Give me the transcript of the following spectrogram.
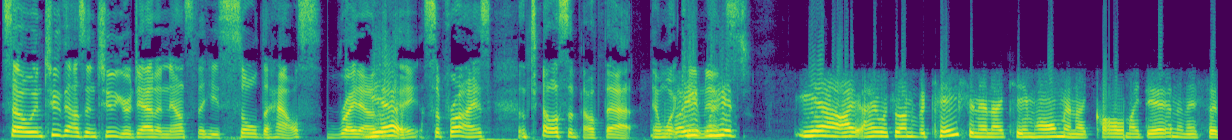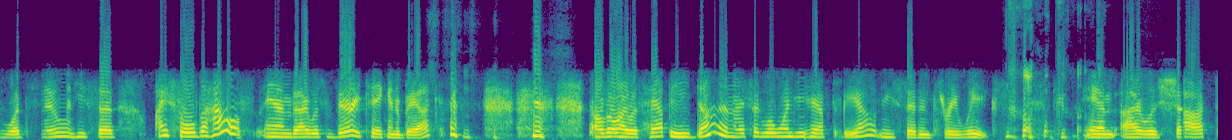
So in 2002, your dad announced that he sold the house right out Yes. of the gate. Surprise! Tell us about that and what Well, came had- next. Yeah, I, I was on vacation and I came home and I called my dad and I said, "What's new?" And he said, "I sold the house." And I was very taken aback, although I was happy he'd done it. And I said, "Well, when do you have to be out?" And he said, "In three weeks." oh, and I was shocked.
